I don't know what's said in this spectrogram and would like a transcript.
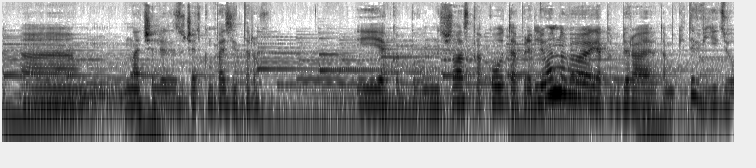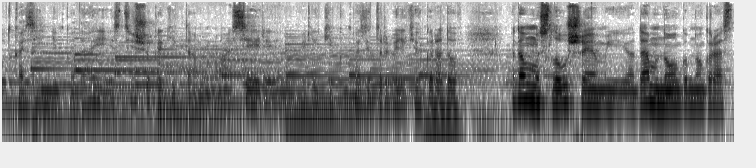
э, начали изучать композиторов. И я как бы начала с какого-то определенного, я подбираю там какие-то видео от Казинника, да, есть еще какие-то там а, серии великие композиторы великих городов. Потом мы слушаем ее, да, много-много раз,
